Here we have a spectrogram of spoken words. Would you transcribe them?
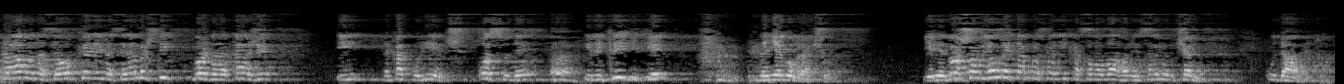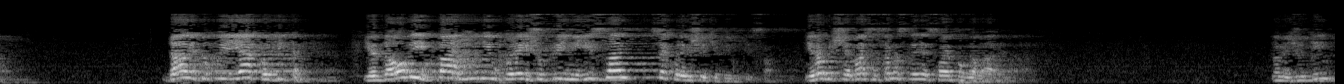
pravo da se okrene i da se namršti, možda da kaže i nekakvu riječ osude ili kritike na njegov račun. Jer je došao i ometa poslanika sallallahu alaihi sallam u čemu? U davetu. Davetu koji je jako bitan. Jer da ovih par ljudi u Korejišu primi islam, sve Korejiši će primiti islam. Jer obične mase samo slijede svoje poglavare. No međutim,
